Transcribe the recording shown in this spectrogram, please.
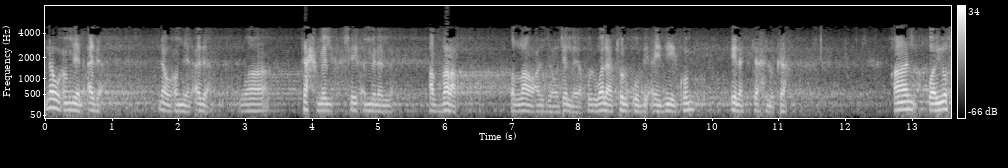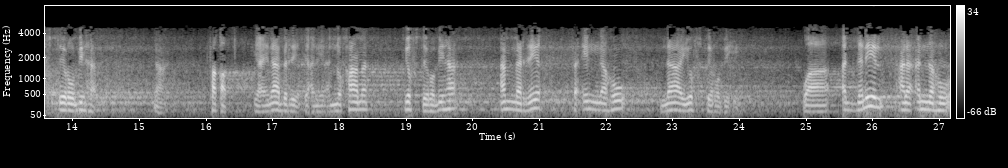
نوع من الأذى نوع من الأذى وتحمل شيئا من الضرر. والله عز وجل يقول ولا تلقوا بأيديكم إلى التهلكة. قال ويفطر بها. نعم. فقط. يعني لا بالريق. يعني النخامة يفطر بها. أما الريق فإنه لا يفطر به. والدليل على أنه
